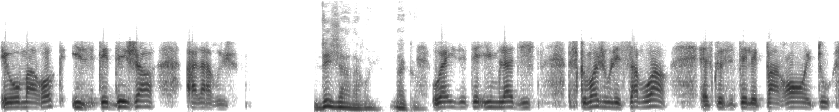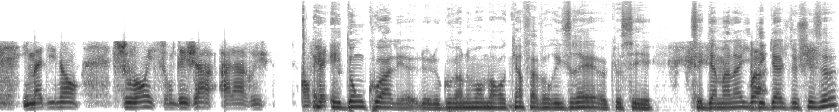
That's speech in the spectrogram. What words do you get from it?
et au Maroc, ils étaient déjà à la rue. Déjà à la rue, d'accord. Ouais, ils étaient, il me l'a dit. Parce que moi, je voulais savoir, est-ce que c'était les parents et tout. Il m'a dit non, souvent, ils sont déjà à la rue. En fait. et, donc quoi, le, gouvernement marocain favoriserait euh, que ces, ces gamins-là, ils bah dégagent de chez eux?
